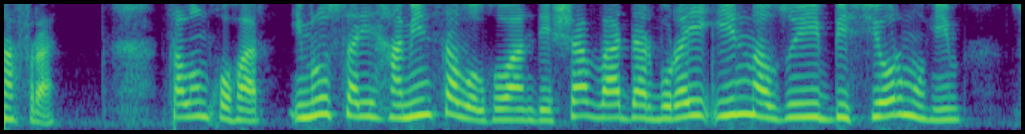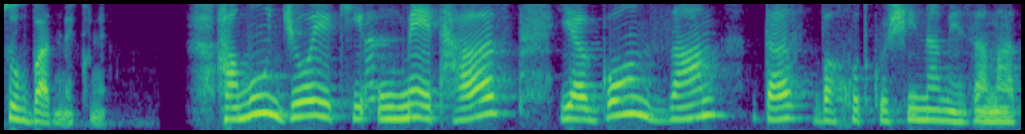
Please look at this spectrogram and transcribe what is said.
нафрат? Салом хоҳар. Имрӯз сари ҳамин саволҳо андеша ва дар бораи ин мавзӯи бисёр муҳим суҳбат мекунем. Ҳамун ҷое ки умед ҳаст ягон зан даст ба худкушӣ намезанад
